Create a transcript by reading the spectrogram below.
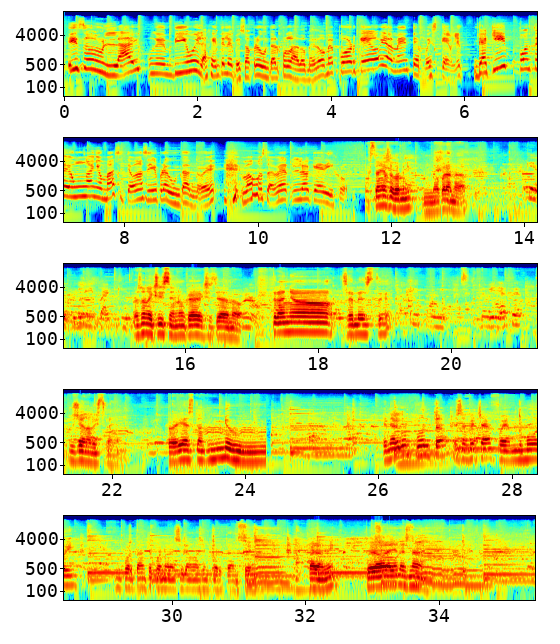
Hizo un live, un en vivo y la gente le empezó a preguntar por la Dome Dome porque obviamente pues Keblex. De aquí ponte un año más y te van a seguir preguntando, ¿eh? Vamos a ver lo que dijo. ¿Extrañas a Dominic? No para nada. Que flipa aquí. Eso no existe, nunca existirá de nuevo. Extraño Celeste, Que debería ser. pues yo no lo extraño. Deberías con... No. En algún punto esa fecha fue muy importante, por no decir la más importante para mí, pero ahora ya no es nada.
